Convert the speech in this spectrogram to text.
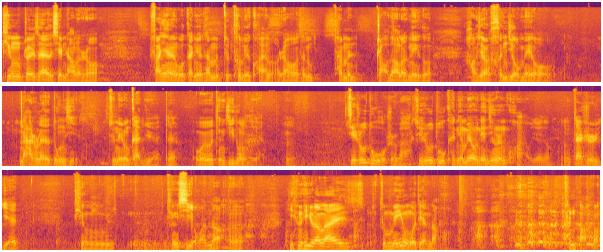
听专业赛的现场的时候，发现我感觉他们就特别快乐，然后他们他们找到了那个好像很久没有拿出来的东西，就那种感觉，对我挺激动的也，嗯。接受度是吧？接受度肯定没有年轻人快，我觉得，嗯，但是也挺挺喜欢的，嗯，因为原来都没用过电脑，真的，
